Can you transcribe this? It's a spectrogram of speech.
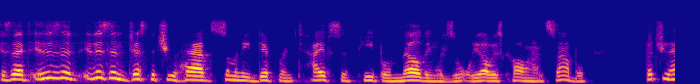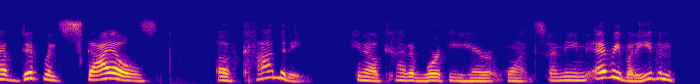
is that it isn't it isn't just that you have so many different types of people melding, which is what we always call an ensemble, but you have different styles of comedy, you know, kind of working here at once. I mean, everybody, even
